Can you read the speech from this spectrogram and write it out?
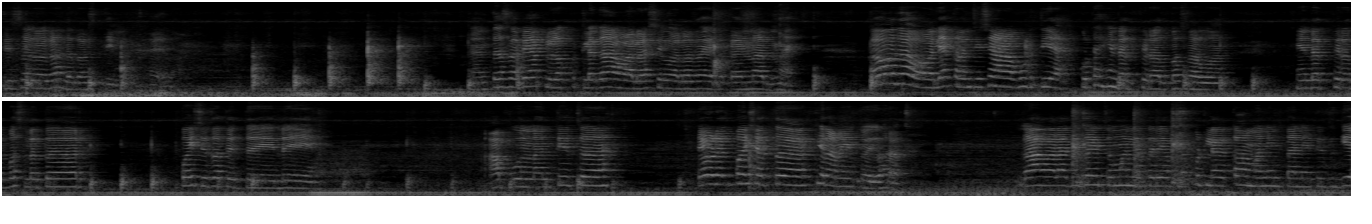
ते सगळं घालत असते मी खायला आणि तसं बी आपल्याला कुठल्या गावाला शिवाला जायचं काही नाद नाही गावा जावं लेकरांची शाळा बुडती कुठं हिंडत फिरत बसावं हिंडत फिरत बसलं तर पैसे जातात ते लय आपण आणि तीच तेवढ्याच पैशात किराणा येतोय घरात गावाला ते जायचं म्हणलं तरी आपलं कुठल्या कामानिमित्ताने तिचं गे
